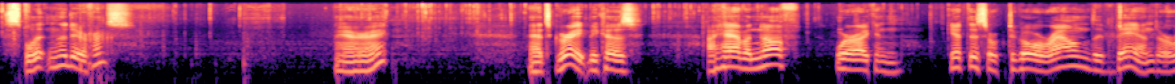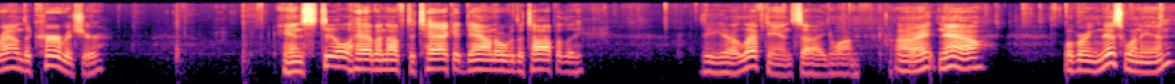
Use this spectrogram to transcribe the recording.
splitting the difference. All right. That's great because I have enough where I can get this to go around the bend or around the curvature and still have enough to tack it down over the top of the, the uh, left-hand side one. All right, now we'll bring this one in.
